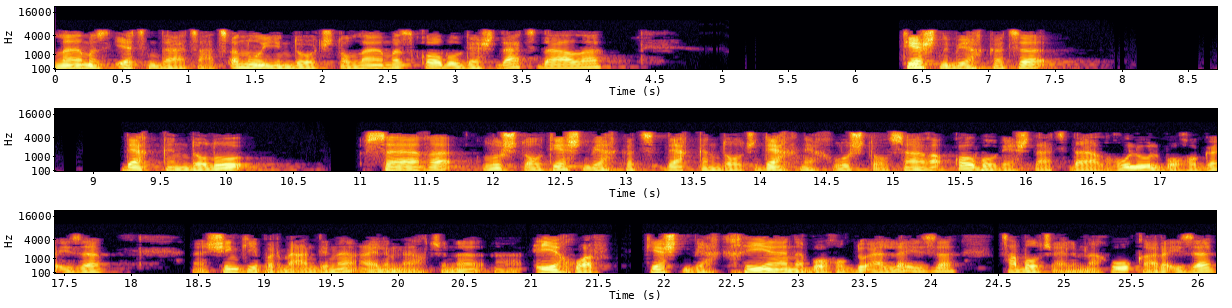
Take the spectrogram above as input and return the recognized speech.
لامز اتن دات أنو يندوش لامز قابل ديش دات دالا تيشن بيحكتا دقن دولو ساغا لشتول تيشن بيحكت دقن دولش دخنخ لشتول ساغا قوبل ديش دات دال غلول بوخوغا إذا شنكي بر عندنا علم ناخشنا عيخور تيشن بيحك خيانة بوخوغ دو ألا إذا تابلش علم ناخ وقارا إذا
